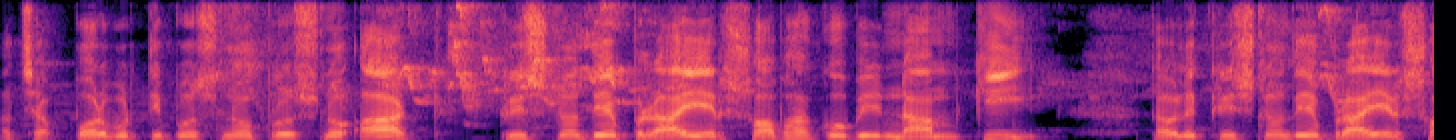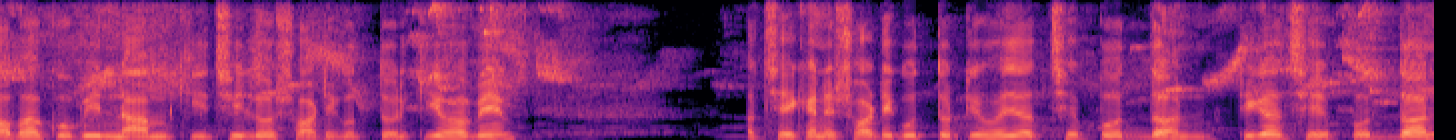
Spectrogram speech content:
আচ্ছা পরবর্তী প্রশ্ন প্রশ্ন আট, কৃষ্ণদেব রায়ের সভাকবির নাম কি? তাহলে কৃষ্ণদেব রায়ের সভাকবির নাম কি ছিল? সঠিক উত্তর কি হবে? আচ্ছা এখানে সঠিক উত্তরটি হয়ে যাচ্ছে পদ্মন, ঠিক আছে? পদ্মন,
